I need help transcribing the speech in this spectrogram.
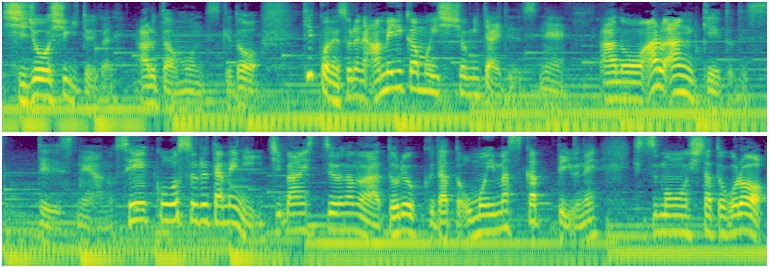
至上主義というかねあるとは思うんですけど結構ねそれねアメリカも一緒みたいでですねあのあるアンケートですでですねあの成功するために一番必要なのは努力だと思いますかっていうね質問をしたところ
